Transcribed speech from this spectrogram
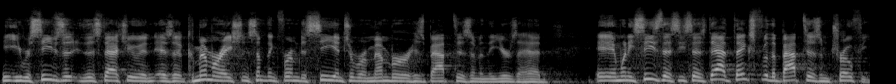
He, he receives the statue and, as a commemoration, something for him to see and to remember his baptism in the years ahead. And when he sees this, he says, Dad, thanks for the baptism trophy.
